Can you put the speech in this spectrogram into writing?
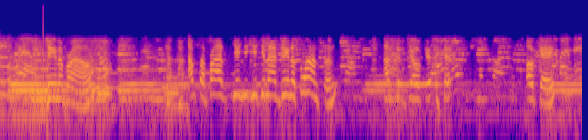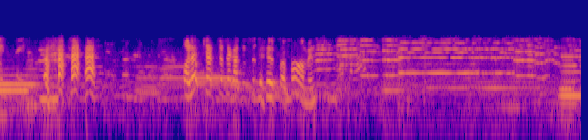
Gina Brown. Gina Brown. Uh-huh. I'm surprised you, you, you're not Gina Swanson. I'm just joking. okay. oh, let's check, check out this, his performance. Uh-huh.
